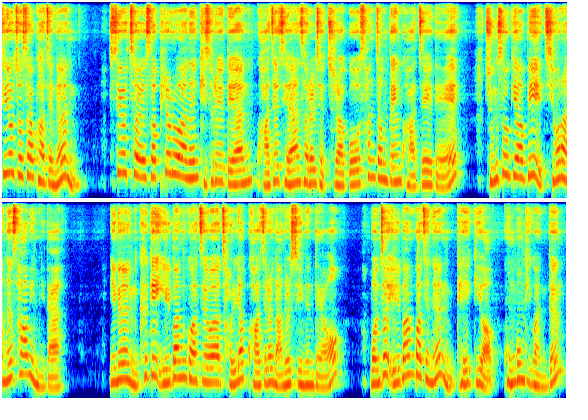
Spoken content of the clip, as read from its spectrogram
수요조사 과제는 수요처에서 필요로 하는 기술에 대한 과제 제안서를 제출하고 선정된 과제에 대해 중소기업이 지원하는 사업입니다. 이는 크게 일반 과제와 전략 과제로 나눌 수 있는데요. 먼저 일반 과제는 대기업, 공공기관 등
